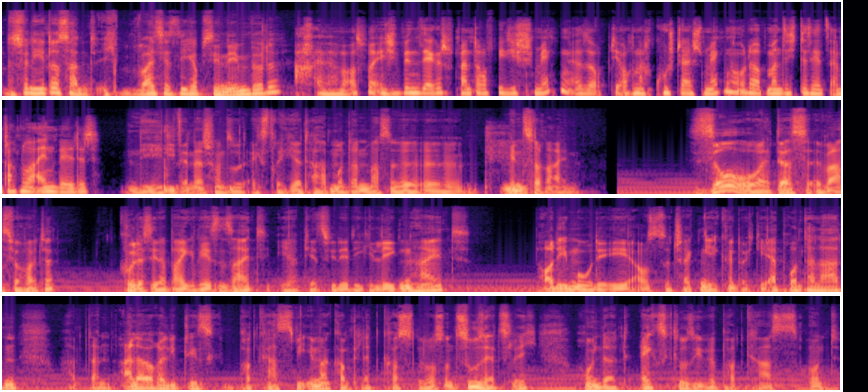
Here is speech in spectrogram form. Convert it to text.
Das finde ich interessant. Ich weiß jetzt nicht, ob ich sie nehmen würde. Ach, einfach mal ausprobieren. Ich bin sehr gespannt darauf, wie die schmecken. Also ob die auch nach Kuhstall schmecken oder ob man sich das jetzt einfach nur einbildet. Nee, die werden das schon so extrahiert haben und dann machst du äh, Minze rein. So, das war's für heute. Cool, dass ihr dabei gewesen seid. Ihr habt jetzt wieder die Gelegenheit, podimo.de auszuchecken. Ihr könnt euch die App runterladen, habt dann alle eure Lieblingspodcasts wie immer komplett kostenlos und zusätzlich 100 exklusive Podcasts und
